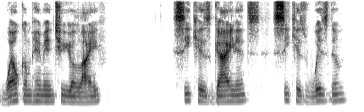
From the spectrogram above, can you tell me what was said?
welcome him into your life, seek his guidance, seek his wisdom,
